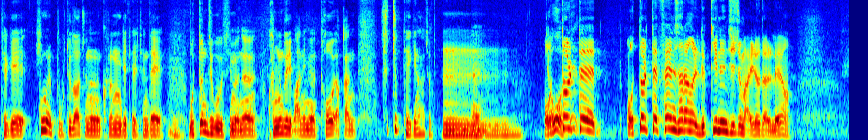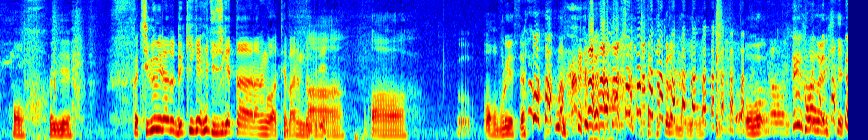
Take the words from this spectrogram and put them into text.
되게 힘을 북돋아주는 그런 게 될 텐데 못 던지고 있으면은 관중들이 많으면 더 약간 수축되긴 하죠. 음. 네. 어떨 때 어떨 때 팬 사랑을 느끼는지 좀 알려달래요. 어 이게 그러니까 지금이라도 느끼게 해주시겠다라는 것 같아 많은 분들이. 아, 어, 어, 어 모르겠어요. 부끄럽네. 어, 뭐, 사랑을 이렇게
